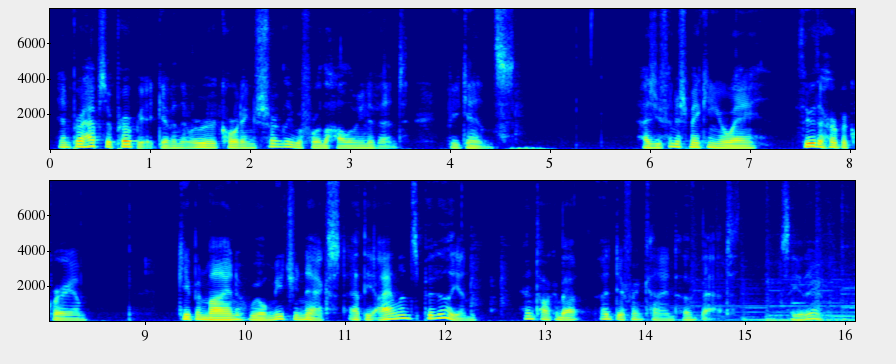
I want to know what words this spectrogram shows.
And perhaps appropriate given that we're recording shortly before the Halloween event begins. As you finish making your way through the HerpAquarium, keep in mind we'll meet you next at the Islands Pavilion and talk about a different kind of bat. See you there.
